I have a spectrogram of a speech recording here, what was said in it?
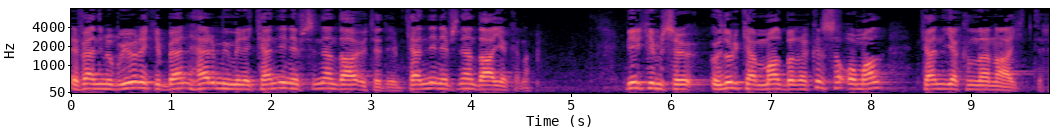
Efendimiz buyuruyor ki ben her mümine kendi nefsinden daha ötedeyim. Kendi nefsinden daha yakınım. Bir kimse ölürken mal bırakırsa o mal kendi yakınlarına aittir.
